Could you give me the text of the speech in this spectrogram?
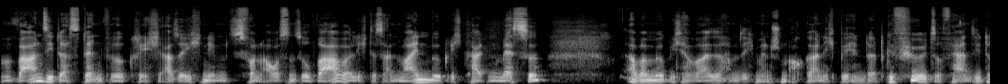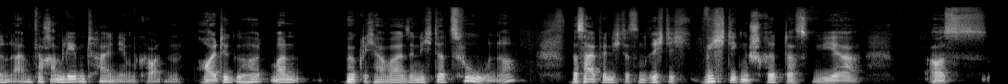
waren sie das denn wirklich? Also ich nehme es von außen so wahr, weil ich das an meinen Möglichkeiten messe. Aber möglicherweise haben sich Menschen auch gar nicht behindert gefühlt, sofern sie dann einfach am Leben teilnehmen konnten. Heute gehört man möglicherweise nicht dazu. Ne? Deshalb finde ich das einen richtig wichtigen Schritt, dass wir aus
